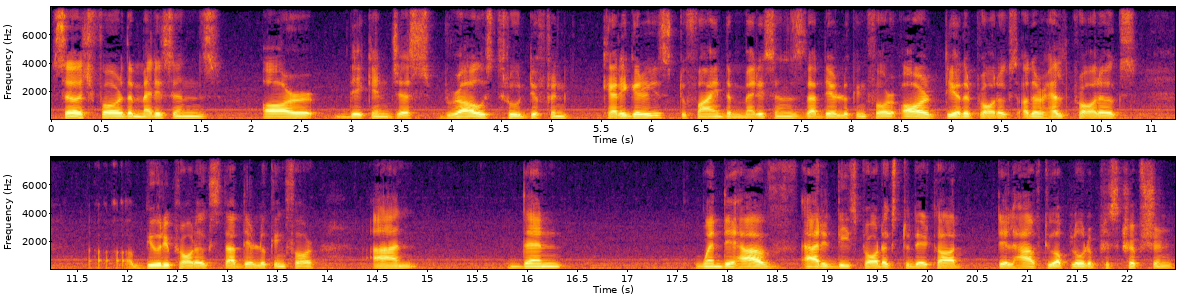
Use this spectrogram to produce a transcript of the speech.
search for the medicines or they can just browse through different categories to find the medicines that they're looking for or the other products other health products uh, beauty products that they're looking for. And then when they have added these products to their cart they'll have to upload a prescription.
